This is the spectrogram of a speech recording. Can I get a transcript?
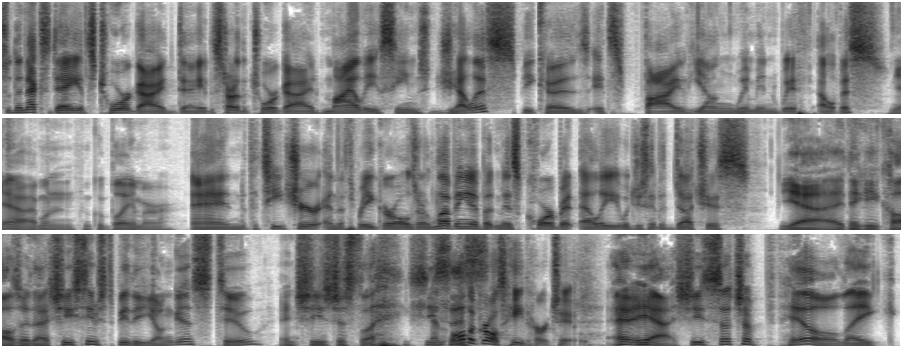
So the next day, it's tour guide day. The start of the tour guide, Maile seems jealous because it's five young women with Elvis. Yeah, I wouldn't. Who could blame her? And the teacher and the three girls are loving it, but Miss Corbett, Ellie, would you say the Duchess? Yeah, I think he calls her that. She seems to be the youngest too, and she's just like she And says. all the girls hate her too. Uh, yeah, she's such a pill. Like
